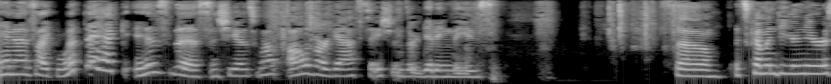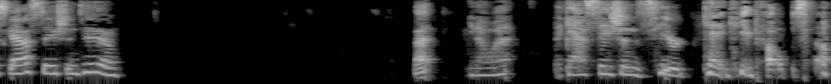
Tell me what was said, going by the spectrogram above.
And I was like, what the heck is this? And she goes, well, all of our gas stations are getting these. So it's coming to your nearest gas station too. But you know what? The gas stations here can't keep help, so.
